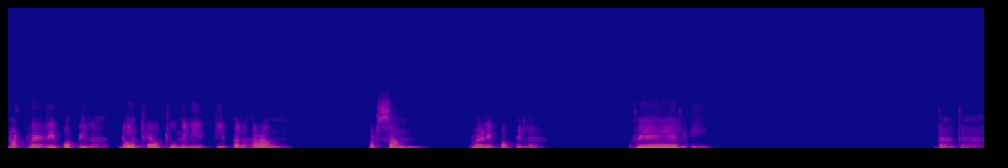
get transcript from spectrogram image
not very popular, don't have too many people around, but some very popular, very the, the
